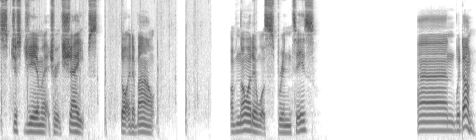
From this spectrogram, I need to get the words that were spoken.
It's just geometric shapes dotted about. I've no idea what sprint is. And we're done.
